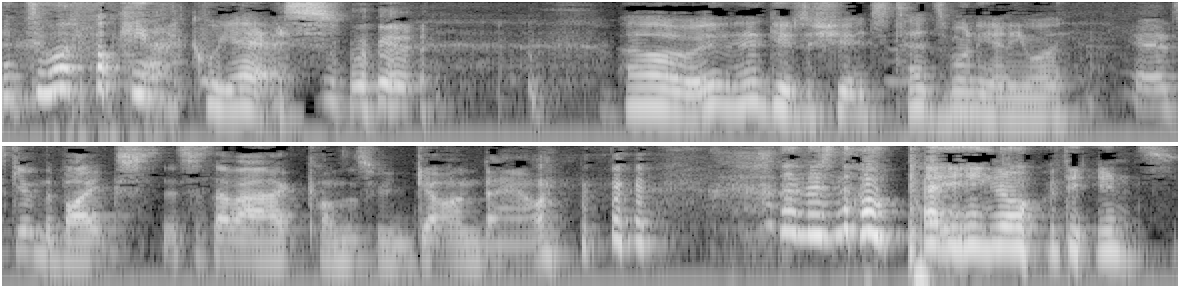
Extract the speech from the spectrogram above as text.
and to a fucking acquiesce. Oh, who who gives a shit? It's Ted's money anyway. Yeah, let's give them the bikes. Let's just have our concerts so we can get on down. And there's no paying audience.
